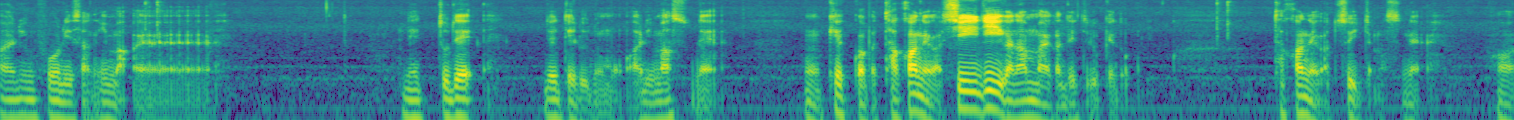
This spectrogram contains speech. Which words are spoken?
うん。アイリン・フォーリーさん今、えーネットで出てるのもありますね、うん、結構やっぱ高値が CD が何枚か出てるけど高値がついてますね。は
